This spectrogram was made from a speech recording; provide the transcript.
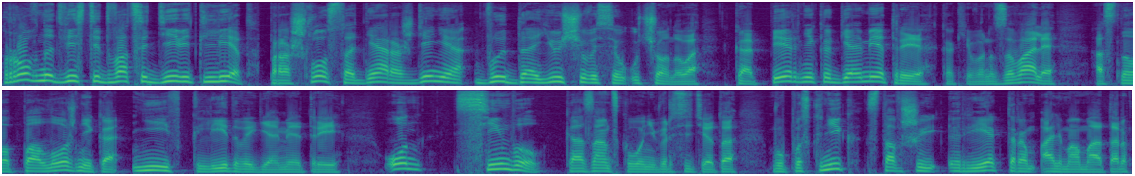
Ровно 229 лет прошло со дня рождения выдающегося ученого, Коперника геометрии, как его называли, основоположника неевклидовой геометрии. Он символ Казанского университета, выпускник, ставший ректором Альма-Матер.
